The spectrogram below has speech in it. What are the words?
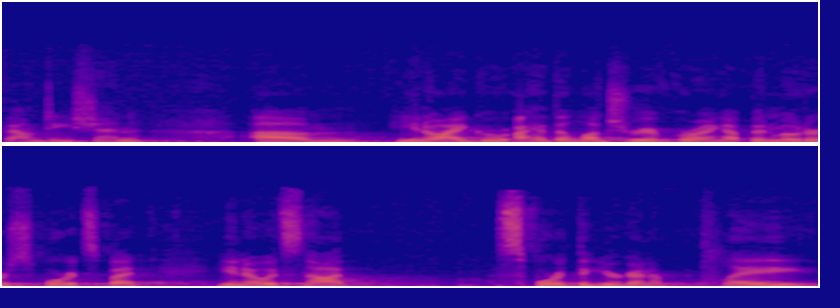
foundation. Um, you know, I grew, I had the luxury of growing up in motorsports, but you know, it's not a sport that you're going to play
